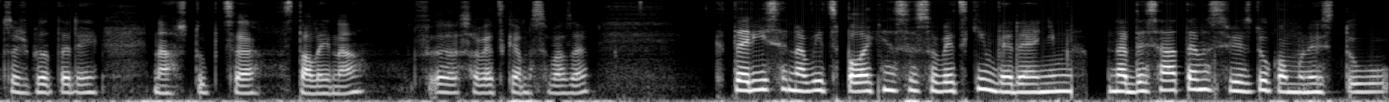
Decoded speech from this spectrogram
což byl tedy nástupce Stalina v eh, Sovětském svaze, který se navíc společně se sovětským vedením na desátém svězdu komunistů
